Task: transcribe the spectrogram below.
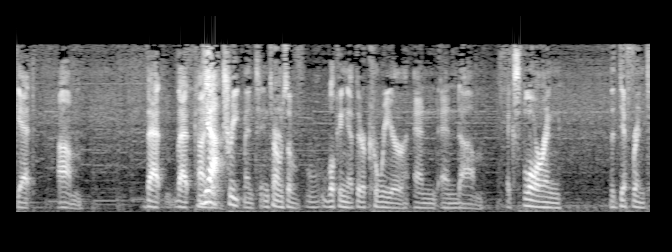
get um, that that kind Yeah. of treatment in terms of looking at their career and and um, exploring the different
